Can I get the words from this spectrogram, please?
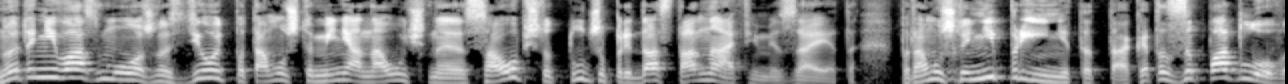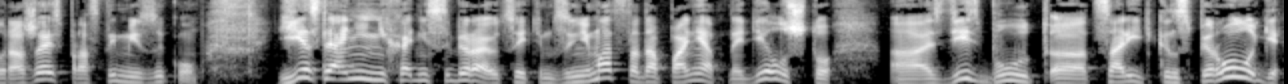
Но это невозможно сделать, потому что меня научное сообщество тут же придаст анафеме за это. Потому что не принято так. Это западло, выражаясь простым языком. Если они не, не собираются этим заниматься, тогда понятное дело, что а, здесь будут а, царить конспирологи,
